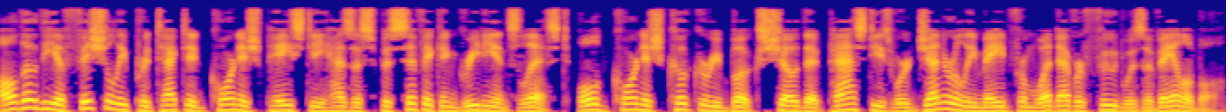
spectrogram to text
Although the officially protected Cornish pasty has a specific ingredients list, old Cornish cookery books show that pasties were generally made from whatever food was available.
